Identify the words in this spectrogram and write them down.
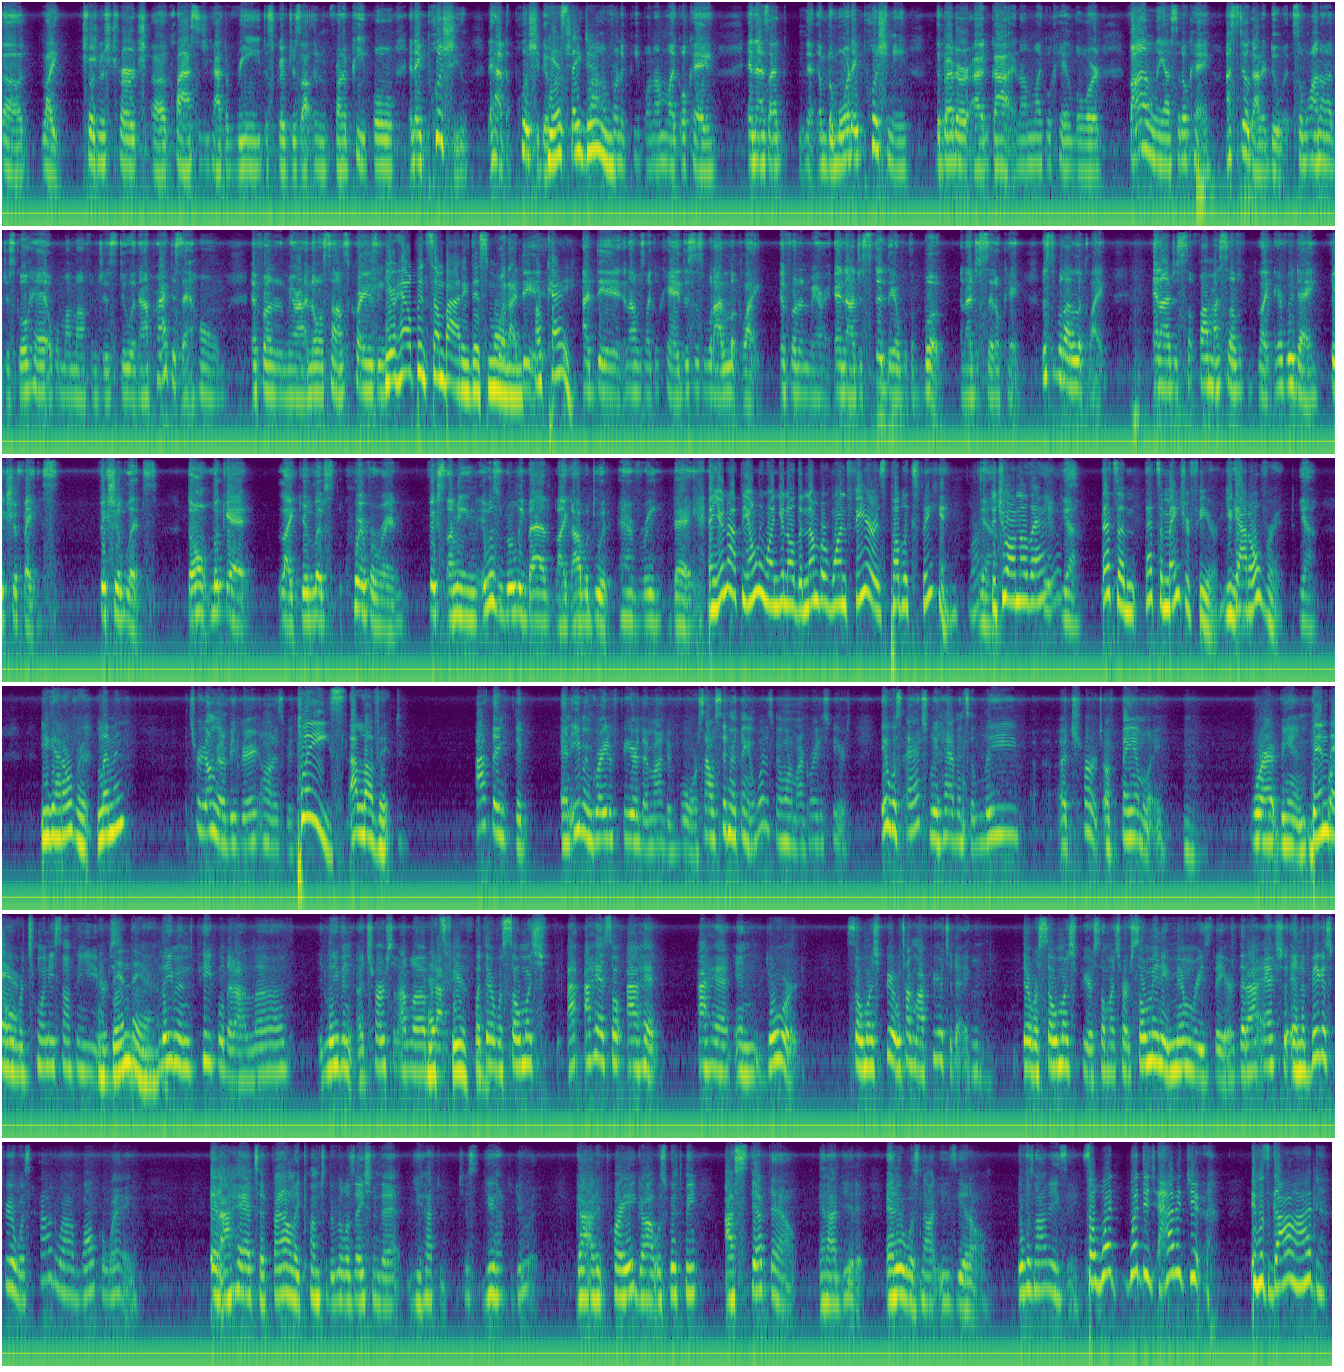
uh, like children's church uh, classes, you have to read the scriptures out in front of people, and they push you. They have to push you. They Yes, push they do. in front of people, and I'm like, okay. And as I, the more they push me, the better I got, and I'm like, okay, Lord. Finally, I said, okay, I still got to do it. So why not just go ahead, open my mouth, and just do it? And I practice at home in front of the mirror. I know it sounds crazy. You're helping somebody this morning. But I did. Okay. I did. And I was like, okay, this is what I look like in front of the mirror. And I just stood there with a book. And I just said, okay, this is what I look like. And I just find myself, like, every day, fix your face. Fix your lips. Don't look at, like, your lips quivering. Fix, I mean, it was really bad. Like, I would do it every day. And you're not the only one. You know, the number one fear is public speaking. Yeah. Did you all know that? Yes. Yeah. That's a that's a major fear. You got over it. Yeah. You got over it. Lemon? True. I'm going to be very honest with you. Please, I love it. I think the an even greater fear than my divorce. I was sitting here thinking, what has been one of my greatest fears? It was actually having to leave a church, a family, mm-hmm. where I'd been, Been for there. over 20-something years. been there. Leaving people that I loved, leaving a church that I loved. That's but I, fearful. But there was so much, I, I had so, I had, I had endured so much fear. We're talking about fear today. Mm-hmm. There was so much fear, so much hurt, so many memories there that I actually, and the biggest fear was, how do I walk away? And I had to finally come to the realization that you have to just, you have to do it. God had prayed, God was with me. I stepped out and I did it. And it was not easy at all. It was not easy. So what, what did, how did you, it was God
